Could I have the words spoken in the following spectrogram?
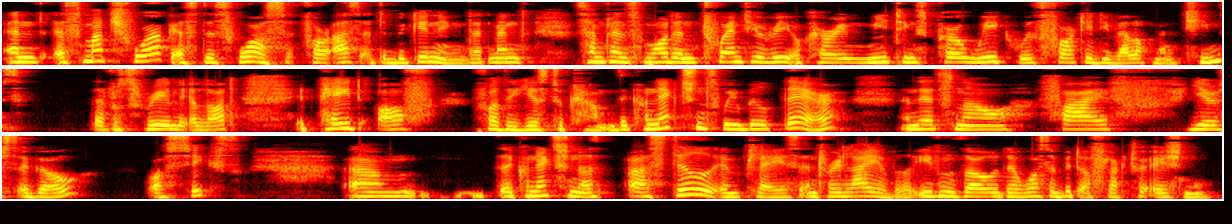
And as much work as this was for us at the beginning, that meant sometimes more than 20 reoccurring meetings per week with 40 development teams. That was really a lot. It paid off for the years to come. The connections we built there, and that's now five years ago or six, um, the connections are, are, still in place and reliable, even though there was a bit of fluctuation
